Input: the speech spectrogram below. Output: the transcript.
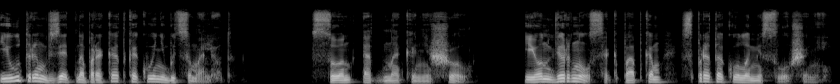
и утром взять на прокат какой-нибудь самолет. Сон, однако, не шел, и он вернулся к папкам с протоколами слушаний.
